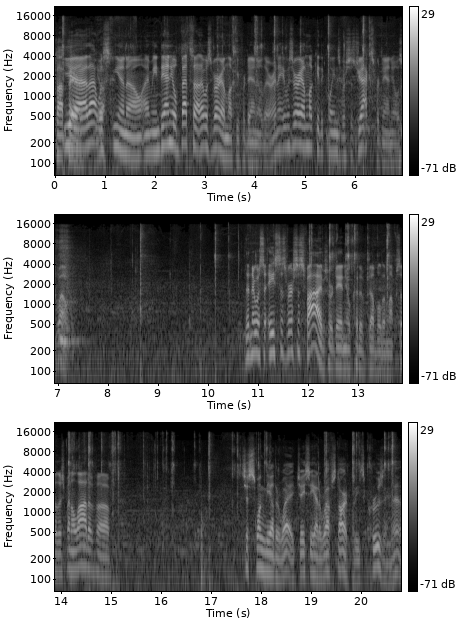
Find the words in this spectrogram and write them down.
Top pair. Yeah, that was, you know, I mean, Daniel bets, uh, that was very unlucky for Daniel there. And it was very unlucky the queens versus jacks for Daniel as well. Then there was the aces versus fives where Daniel could have doubled them up. So there's been a lot of, uh, just swung the other way. JC had a rough start, but he's cruising now.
